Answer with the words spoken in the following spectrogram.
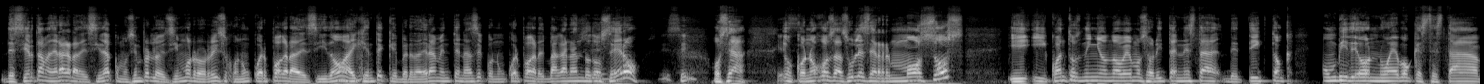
de cierta manera agradecida, como siempre lo decimos, Rorrizo, con un cuerpo agradecido. Hay gente que verdaderamente nace con un cuerpo agradecido, va ganando 2-0. Sí, sí. O sea, con ojos azules hermosos ¿Y, y cuántos niños no vemos ahorita en esta de TikTok? Un video nuevo que se está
